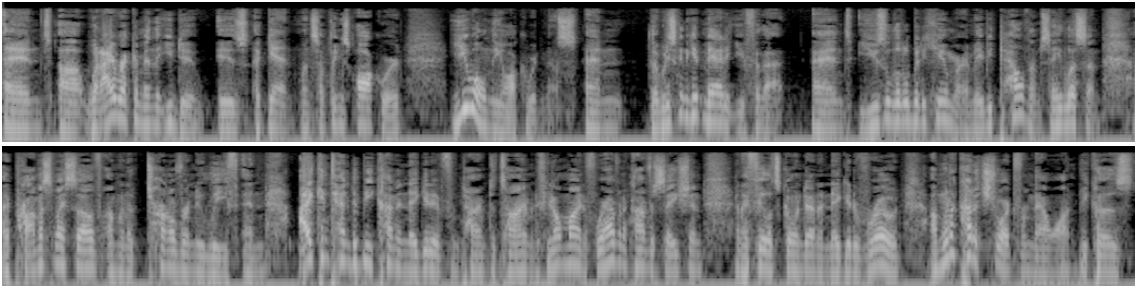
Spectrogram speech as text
And uh, what I recommend that you do is, again, when something's awkward, you own the awkwardness, and nobody's going to get mad at you for that and use a little bit of humor and maybe tell them, say, listen, I promised myself I'm going to turn over a new leaf. And I can tend to be kind of negative from time to time. And if you don't mind, if we're having a conversation and I feel it's going down a negative road, I'm going to cut it short from now on because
